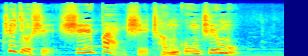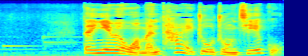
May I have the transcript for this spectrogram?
这就是失败是成功之母。但因为我们太注重结果，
